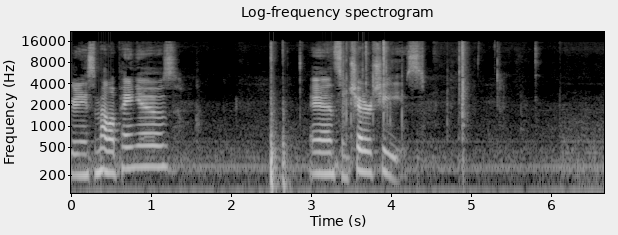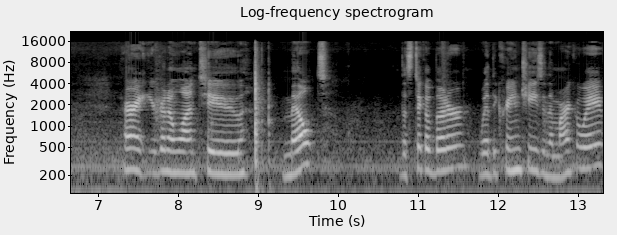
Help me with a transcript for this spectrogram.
you're to need some jalapenos, and some cheddar cheese. Alright, you're going to want to melt the stick of butter with the cream cheese in the microwave.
